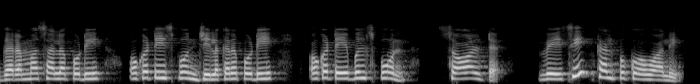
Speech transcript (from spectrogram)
గరం మసాలా పొడి ఒక టీ స్పూన్ జీలకర్ర పొడి ఒక టేబుల్ స్పూన్ సాల్ట్ వేసి కలుపుకోవాలి.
